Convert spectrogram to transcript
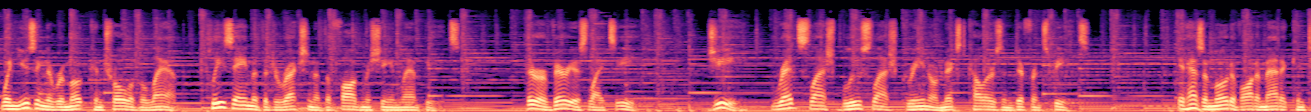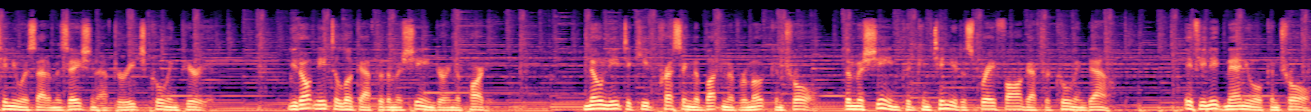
When using the remote control of the lamp, please aim at the direction of the fog machine lamp beads. There are various lights E, G, red slash blue slash green or mixed colors and different speeds. It has a mode of automatic continuous atomization after each cooling period. You don't need to look after the machine during the party. No need to keep pressing the button of remote control, the machine could continue to spray fog after cooling down. If you need manual control,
